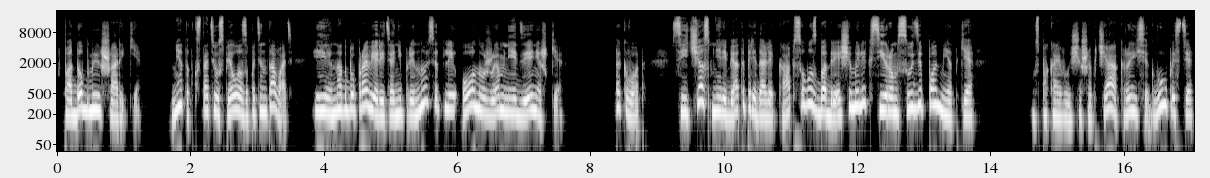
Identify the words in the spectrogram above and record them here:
в подобные шарики. Метод, кстати, успела запатентовать, и надо бы проверить, а не приносит ли он уже мне денежки. Так вот, Сейчас мне ребята передали капсулу с бодрящим эликсиром, судя по метке. Успокаивающе шепча о крысе глупости,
